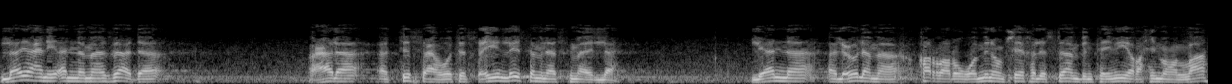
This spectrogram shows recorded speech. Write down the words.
لا يعني أن ما زاد على التسعة وتسعين ليس من أسماء الله لأن العلماء قرروا ومنهم شيخ الإسلام بن تيمية رحمه الله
